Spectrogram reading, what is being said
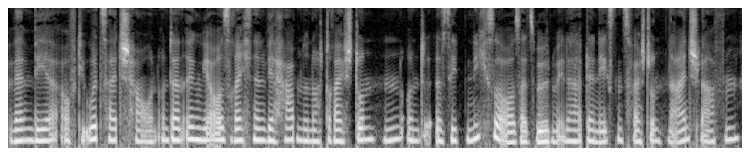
wenn wir auf die Uhrzeit schauen und dann irgendwie ausrechnen, wir haben nur noch drei Stunden und es sieht nicht so aus, als würden wir innerhalb der nächsten zwei Stunden einschlafen,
